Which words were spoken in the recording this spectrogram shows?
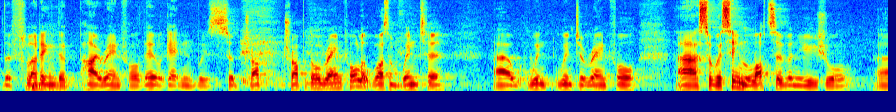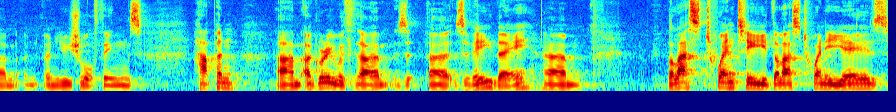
the flooding, the high rainfall they were getting was subtropical rainfall. It wasn't winter win winter rainfall. Uh, so we're seeing lots of unusual um, un unusual things happen. Um, I agree with um, Z uh, Zvi there. Um, the last 20, the last 20 years,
